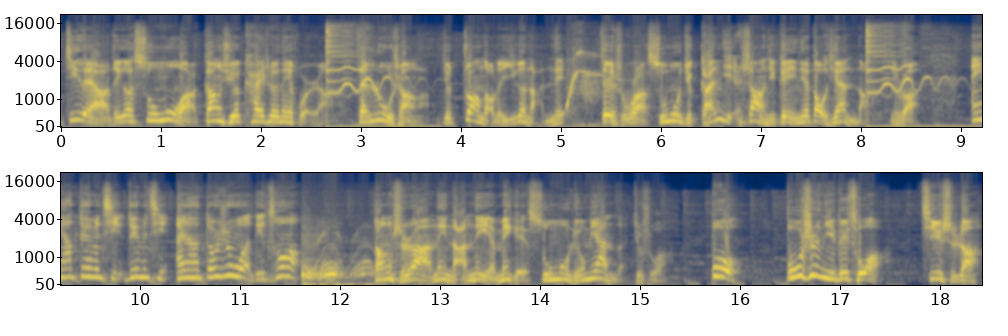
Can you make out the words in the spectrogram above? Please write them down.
记得呀，这个苏木啊，刚学开车那会儿啊，在路上啊就撞倒了一个男的。这时候啊，苏木就赶紧上去跟人家道歉呐，就说：“哎呀，对不起，对不起，哎呀，都是我的错。”当时啊，那男的也没给苏木留面子，就说：“不，不是你的错。其实啊，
